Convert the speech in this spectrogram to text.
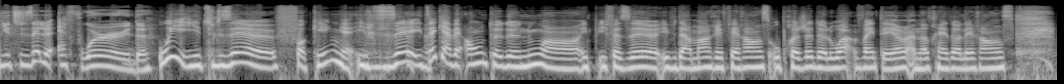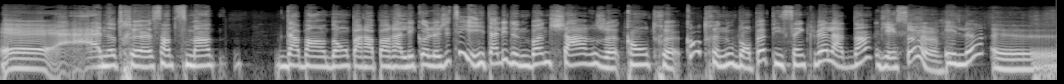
Il utilisait le F-word. Oui, il utilisait fucking. Il disait, il disait qu'il avait honte de nous. En, il- faisait évidemment référence au projet de loi 21, à notre intolérance, euh, à notre sentiment d'abandon par rapport à l'écologie. Tu sais, il est allé d'une bonne charge contre contre nous, bon peuple. Il s'incluait là-dedans. Bien sûr. Et là, euh,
